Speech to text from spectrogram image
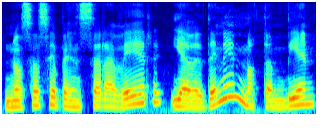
Nos hace pensar a ver y a detenernos también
